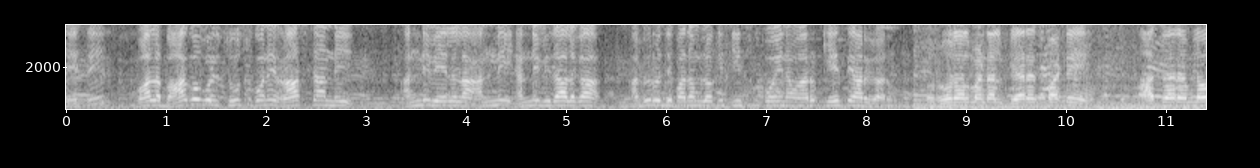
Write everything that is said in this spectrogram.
చేసి వాళ్ళ బాగోగులు చూసుకొని రాష్ట్రాన్ని అన్ని వేళలా అన్ని అన్ని విధాలుగా అభివృద్ధి పదంలోకి తీసుకుపోయిన వారు కేసీఆర్ గారు. రూరల్ మండల్ బీఆర్ఎస్ పార్టీ ఆధ్వర్యంలో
